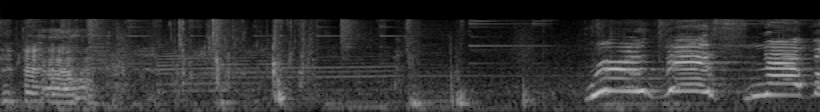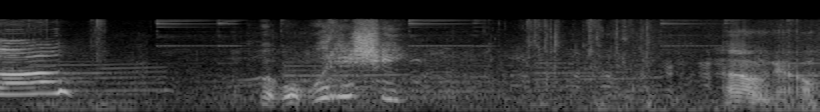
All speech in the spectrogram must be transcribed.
Rufus Neville! What, what is she? Oh, no.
